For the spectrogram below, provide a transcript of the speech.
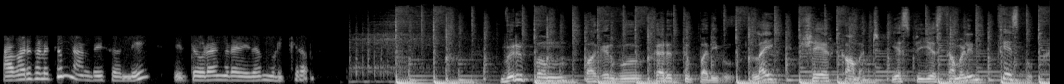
அவர்களுக்கும் நன்றி சொல்லி இத்தோட எங்களோட இதை முடிக்கிறோம். விருப்பம் பகிர்வு கருத்து பதிவு. லைக் ஷேர் காமெண்ட் எஸ்பிஎஸ் தமிழின் ஃபேஸ்புக்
